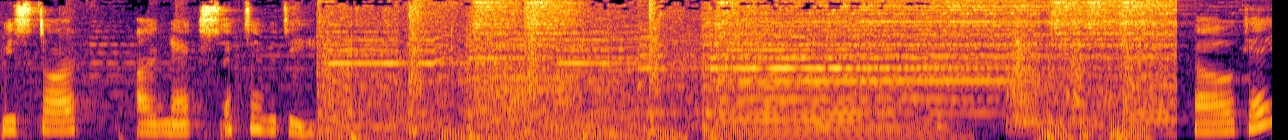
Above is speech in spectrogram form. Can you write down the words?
we start our next activity. Okay?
